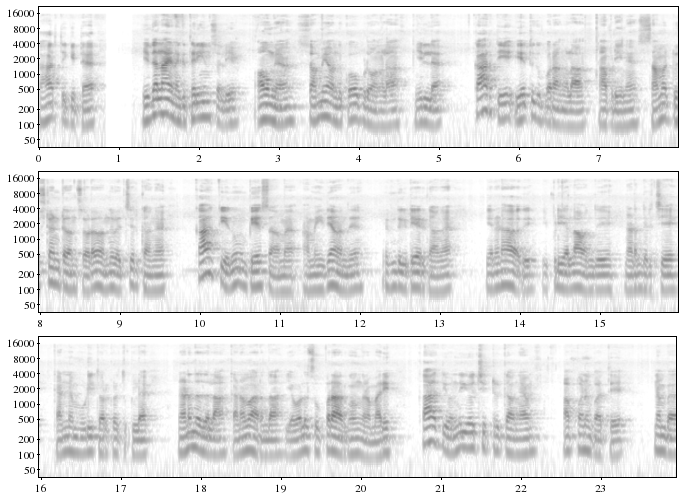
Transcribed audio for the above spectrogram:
கார்த்திக்கிட்ட இதெல்லாம் எனக்கு தெரியும்னு சொல்லி அவங்க செம்மையாக வந்து கோவப்படுவாங்களா? இல்லை கார்த்தி ஏற்றுக்க போகிறாங்களா அப்படின்னு செம ட்விஸ்ட் அண்ட் டர்ன்ஸோட வந்து வச்சுருக்காங்க. கார்த்தி எதுவும் பேசாமல் அமைதியாக வந்து இருந்துக்கிட்டே இருக்காங்க. என்னடா அது இப்படியெல்லாம் வந்து நடந்துருச்சே. கண்ணை மூடி திறக்கிறதுக்குள்ளே நடந்ததெல்லாம் கனவாக இருந்தால் எவ்வளோ சூப்பராக இருக்குங்கிற மாதிரி கார்த்தி வந்து யோசிச்சுட்டு இருக்காங்க. அப்பன்னு பார்த்து நம்ம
